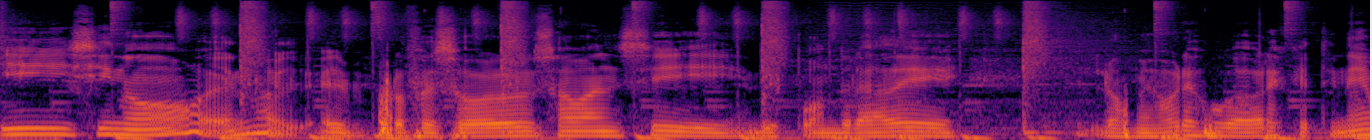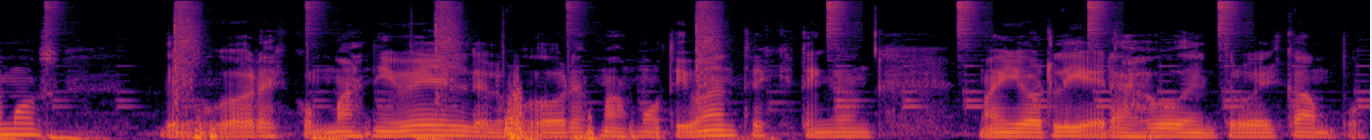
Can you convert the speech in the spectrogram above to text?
Y si no, bueno, el, el, profesor Savanzi dispondrá de los mejores jugadores que tenemos, de los jugadores con más nivel, de los jugadores más motivantes, que tengan mayor liderazgo dentro del campo.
